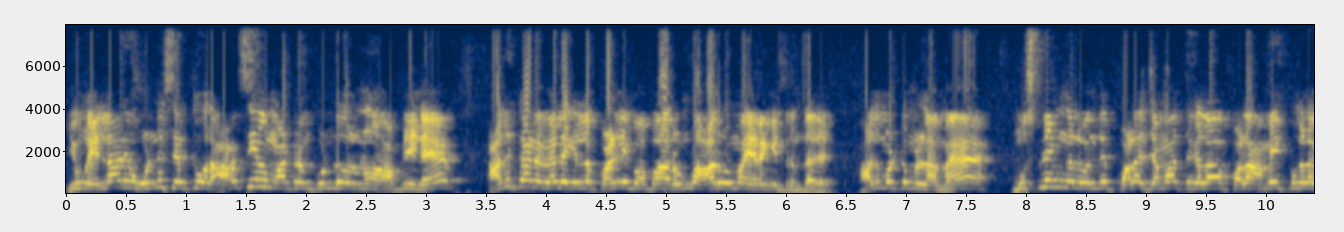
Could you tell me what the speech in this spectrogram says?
இவங்க எல்லாரையும் ஒன்னு சேர்த்து ஒரு அரசியல் மாற்றம் கொண்டு வரணும் அப்படின்னு அதுக்கான வேலைகள்ல பழனி பாபா ரொம்ப ஆர்வமா இறங்கிட்டு இருந்தாரு. அது மட்டும் இல்லாம முஸ்லிம்கள் வந்து பல ஜமாத்துகளா பல அமைப்புகளா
